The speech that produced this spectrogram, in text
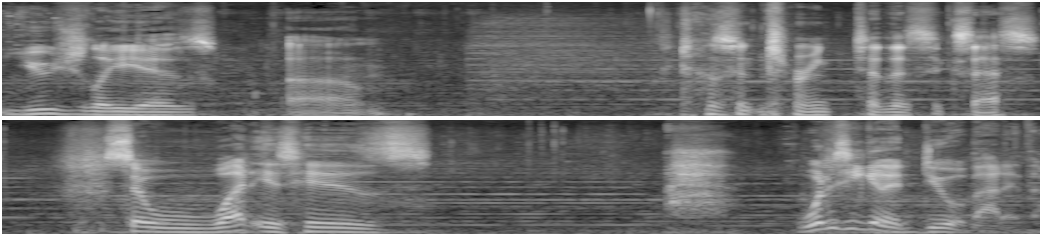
usually is um doesn't drink to this success. So what is his? What is he gonna do about it though?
